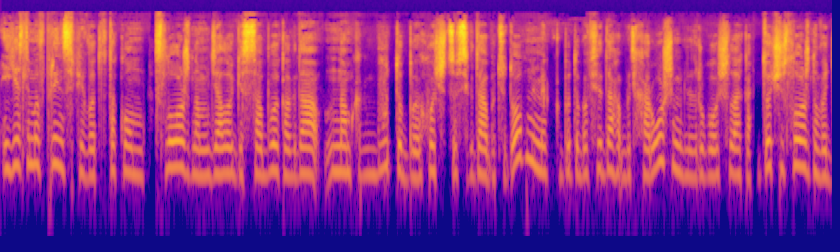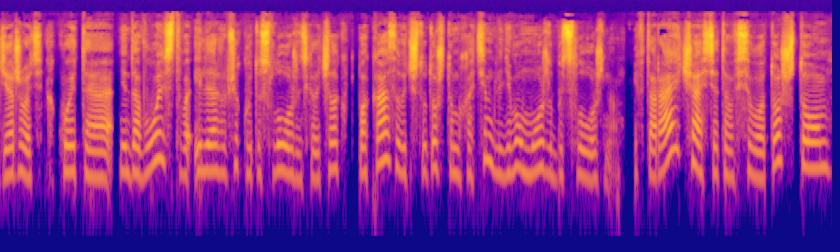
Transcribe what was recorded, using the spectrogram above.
И если мы, в принципе, вот в таком сложном диалоге с собой, когда нам как будто бы хочется всегда быть удобными, как будто бы всегда быть хорошими для другого человека, это очень сложно выдерживать какое-то недовольство или даже вообще какую-то сложность, когда человек показывает, что то, что мы хотим, для него может быть сложно. И вторая часть этого всего, то, что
